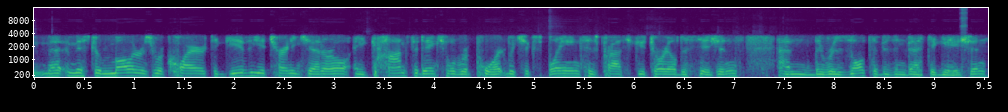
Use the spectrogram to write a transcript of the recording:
Mr. Mueller is required to give the Attorney General a confidential report which explains his prosecutorial decisions and the results of his investigation.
